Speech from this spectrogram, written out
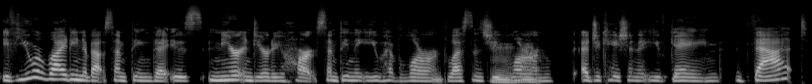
if you are writing about something that is near and dear to your heart, something that you have learned, lessons you've Mhm. learned, education that you've gained, that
